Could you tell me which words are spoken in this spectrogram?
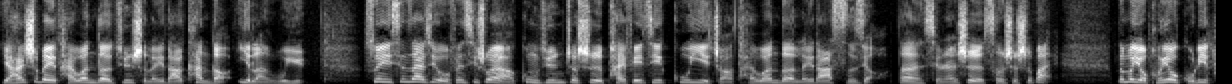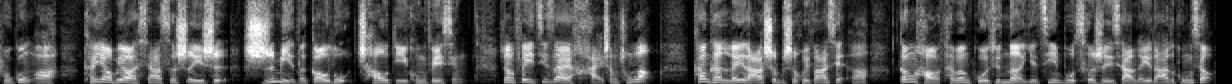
也还是被台湾的军事雷达看到一览无余。所以现在就有分析说呀，共军这是派飞机故意找台湾的雷达死角，但显然是测试失败。那么有朋友鼓励土共啊，看要不要下次试一试十米的高度超低空飞行，让飞机在海上冲浪，看看雷达是不是会发现啊？刚好台湾国军呢也进一步测试一下雷达的功效。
